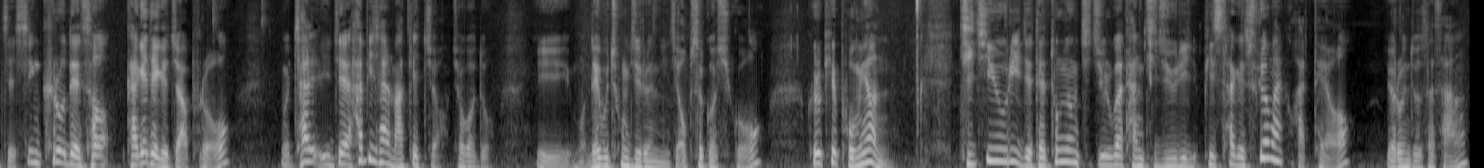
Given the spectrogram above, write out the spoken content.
이제 싱크로 돼서 가게 되겠죠 앞으로. 뭐잘 이제 합의 잘 맞겠죠 적어도. 이 뭐 내부 총질은 이제 없을 것이고. 그렇게 보면 지지율이 이제 대통령 지지율과 당 지지율이 비슷하게 수렴할 것 같아요 여론조사상.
